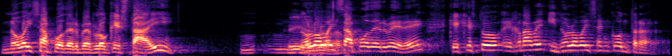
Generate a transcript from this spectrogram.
no vais a poder ver lo que está ahí. no lo vais a poder ver, ¿eh? Que es que esto es grave y no lo vais a encontrar.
